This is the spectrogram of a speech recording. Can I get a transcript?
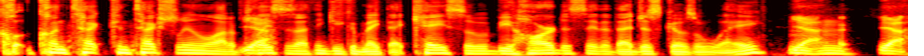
co- context, contextually, in a lot of Yeah. places, I think you could make that case. So it would be hard to say that that just goes away. Yeah, Mhm. yeah,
